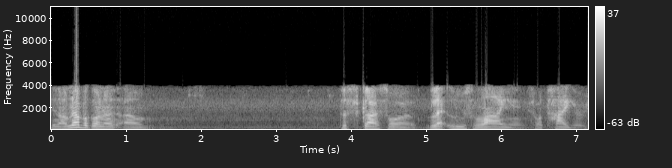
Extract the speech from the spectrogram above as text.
you know, I'm never gonna um, discuss or let loose lions or tigers,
